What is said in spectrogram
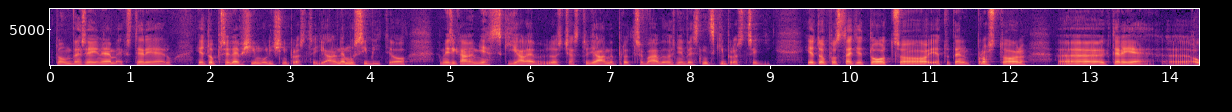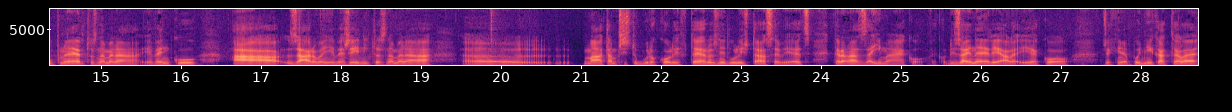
v tom veřejném exteriéru. Je to především uliční prostředí, ale nemusí být. Jo? My říkáme městský, ale dost často děláme pro třeba vyloženě vesnický prostředí. Je to v podstatě to, co je to ten prostor, eh, který je open air, to znamená je venku, a zároveň je veřejný, to znamená Eh, má tam přístup kdokoliv. To je hrozně důležitá se věc, která nás zajímá jako, jako designéry, ale i jako, řekněme, podnikatele,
